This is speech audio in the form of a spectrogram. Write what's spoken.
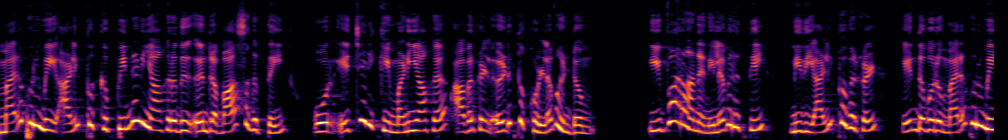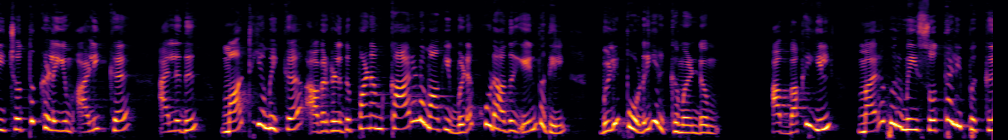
மரபுரிமை அழிப்புக்கு பின்னணியாகிறது என்ற வாசகத்தை ஓர் எச்சரிக்கை மணியாக அவர்கள் எடுத்துக்கொள்ள வேண்டும். இவ்வாறான நிலவரத்தில் நிதி அளிப்பவர்கள் எந்த ஒரு மரபுரிமை சொத்துக்களையும் அளிக்க அல்லது மாற்றியமைக்க அவர்களது பணம் காரணமாகி விடக்கூடாது என்பதில் விழிப்போடு இருக்க வேண்டும். அவ்வகையில் மரபுரிமை சொத்தளிப்புக்கு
